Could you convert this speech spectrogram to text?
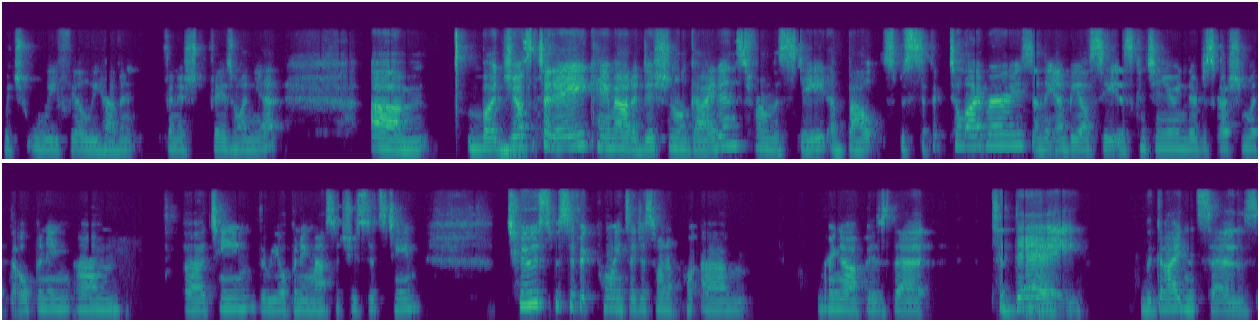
which we feel we haven't finished phase one yet. Um, but just today came out additional guidance from the state about specific to libraries and the MBLC is continuing their discussion with the opening um, uh, team, the reopening Massachusetts team two specific points I just want to um, bring up is that today, the guidance says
